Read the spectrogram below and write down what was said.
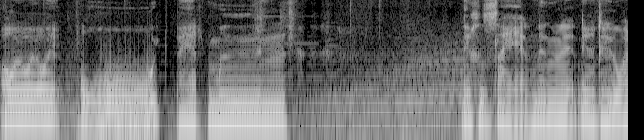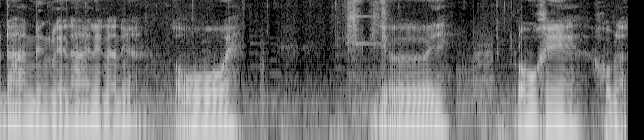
โอ้ยโอ้ยโอ้ยโอ้ยแปดหมื่นนี่คือแสนหนึ่งเนี่ยนี่ถือว่าด่านหนึ่งเลยได้เลยนะเนี่ย โอ้ยเอ้ยโอเค ครบละ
